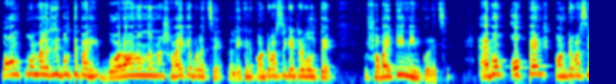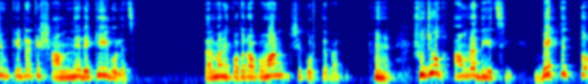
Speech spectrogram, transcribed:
পম্পম বেলা যদি বলতে পারি, বড় আনন্দন সবাইকে বলেছে। তাহলে এখানে কন্ট্রোভার্সি ক্রিয়েটার বলতে সবাইকেই মিন করেছে। এবং ওপেন কন্ট্রোভার্সি ক্রিয়েটারকে সামনে রেখেই বলেছে। তার মানে কতটা অপমান সে করতে পারে। সুযোগ আমরা দিয়েছি। ব্যক্তিত্ব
